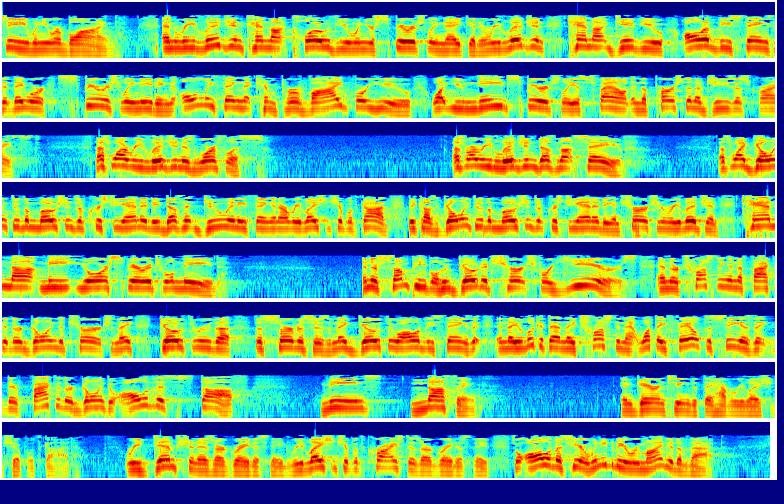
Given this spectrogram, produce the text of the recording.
see when you are blind. And religion cannot clothe you when you're spiritually naked. And religion cannot give you all of these things that they were spiritually needing. The only thing that can provide for you what you need spiritually is found in the person of Jesus Christ. That's why religion is worthless. That's why religion does not save. That's why going through the motions of Christianity doesn't do anything in our relationship with God. Because going through the motions of Christianity and church and religion cannot meet your spiritual need. And there's some people who go to church for years and they're trusting in the fact that they're going to church and they go through the, the services and they go through all of these things and they look at that and they trust in that. What they fail to see is that the fact that they're going through all of this stuff means nothing in guaranteeing that they have a relationship with God. Redemption is our greatest need. Relationship with Christ is our greatest need. So all of us here, we need to be reminded of that.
